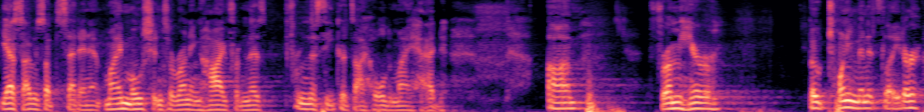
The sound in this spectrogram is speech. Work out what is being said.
Yes, I was upset in it. My emotions are running high from this, from the secrets I hold in my head. Um, from here, about 20 minutes later,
